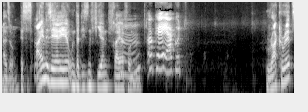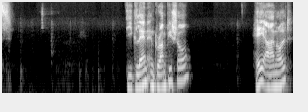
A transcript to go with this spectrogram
Also, es ist eine Serie unter diesen vieren frei erfunden. Okay, ja, gut. Rugrats, die Glenn and Grumpy Show, Hey Arnold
